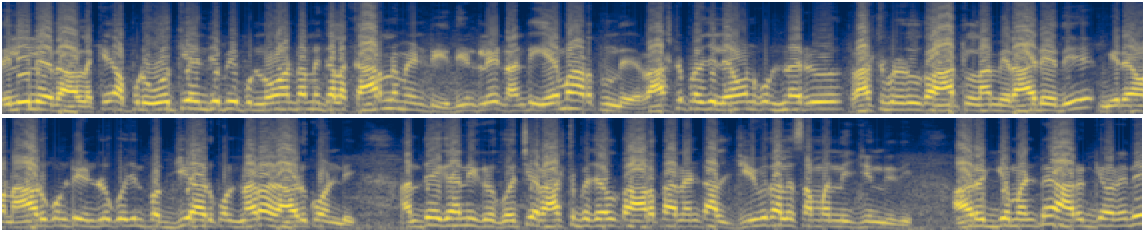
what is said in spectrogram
తెలియలేదు వాళ్ళకి. అప్పుడు ఓకే అని చెప్పి ఇప్పుడు నో అంటానికి గల కారణం ఏంటి? దీంట్లో? అంటే ఏమాడుతుంది రాష్ట్ర ప్రజలు ఏమనుకుంటున్నారు? రాష్ట్ర ప్రజలతో ఆటలా మీరు ఆడేది మీరు ఏమైనా ఆడుకుంటే ఇంట్లో కూర్చొని పబ్జీ ఆడుకుంటున్నారో? అది ఆడుకోండి. అంతేగాని ఇక్కడికి వచ్చి రాష్ట్ర ప్రజలతో ఆడతానంటే వాళ్ళ జీవితాలకు సంబంధించింది ఇది. ఆరోగ్యం అంటే ఆరోగ్యం అనేది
